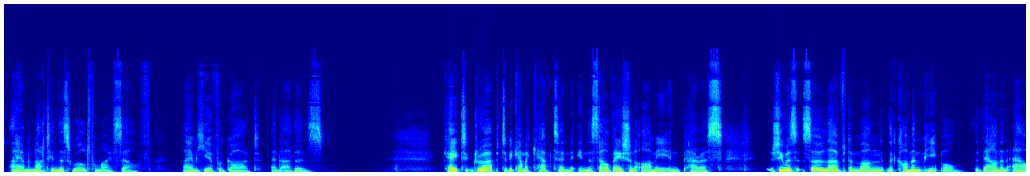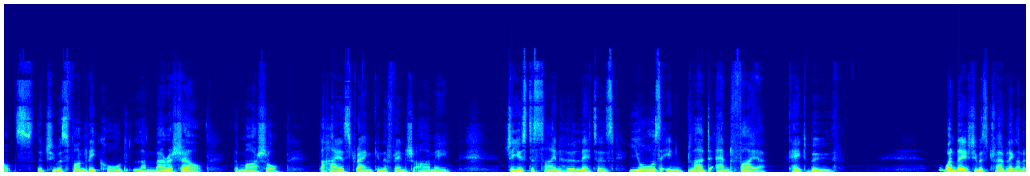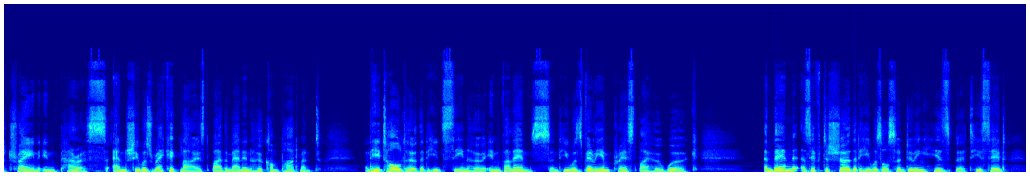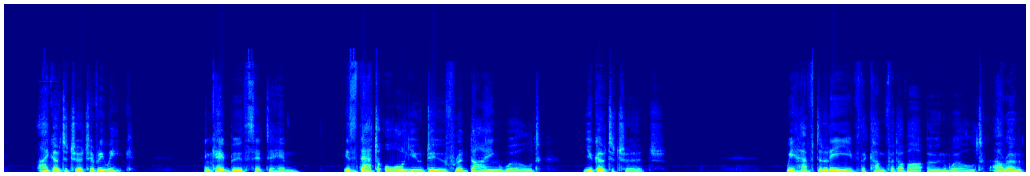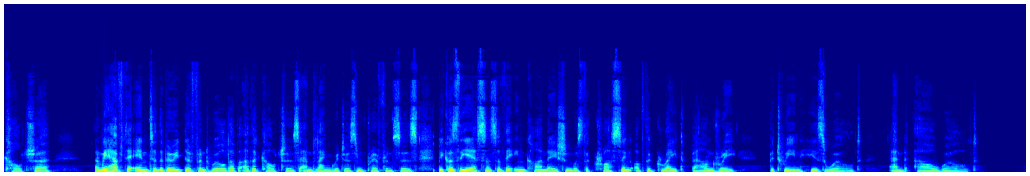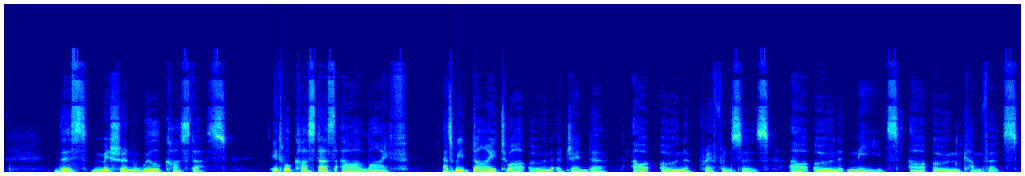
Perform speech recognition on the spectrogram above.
I am not in this world for myself. I am here for God and others. Kate grew up to become a captain in the Salvation Army in Paris. She was so loved among the common people, the down and outs, that she was fondly called La Maréchale, the Marshal, the highest rank in the French army. She used to sign her letters, Yours in Blood and Fire, Kate Booth. One day she was travelling on a train in Paris, and she was recognized by the man in her compartment. And he told her that he'd seen her in Valence and he was very impressed by her work. And then, as if to show that he was also doing his bit, he said, I go to church every week. And Kate Booth said to him, Is that all you do for a dying world? You go to church? We have to leave the comfort of our own world, our own culture, and we have to enter the very different world of other cultures and languages and preferences, because the essence of the incarnation was the crossing of the great boundary between his world and our world. This mission will cost us. It will cost us our life as we die to our own agenda, our own preferences, our own needs, our own comforts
